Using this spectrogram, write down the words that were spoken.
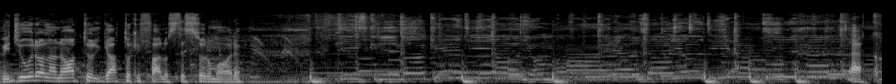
Vi giuro, la notte ho il gatto che fa lo stesso rumore. Ecco,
